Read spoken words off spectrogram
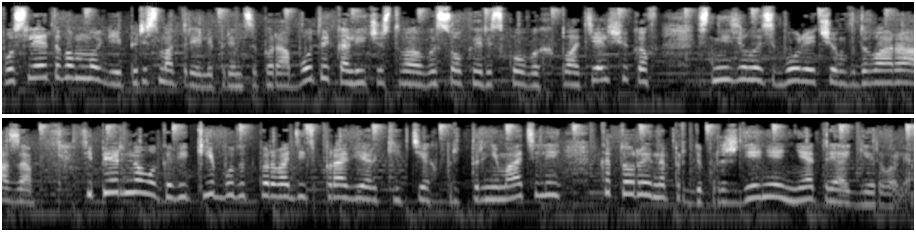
После этого многие пересмотрели принципы работы, количество высокорисковых плательщиков снизилась более чем в два раза. Теперь налоговики будут проводить проверки тех предпринимателей, которые на предупреждение не отреагировали.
